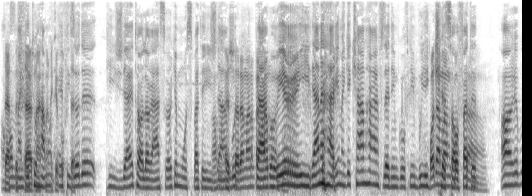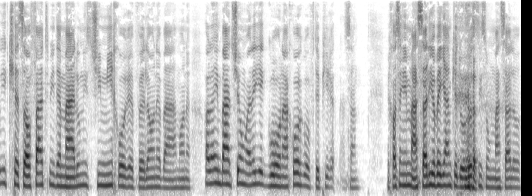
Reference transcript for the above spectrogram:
آقا مگه تو همون اپیزود 18 تالاق اسرار که مثبت 18 بود درباره ریدن هری مگه کم حرف زدیم گفتیم بوی کسافت آره بوی کسافت میده. معلوم نیست چی می‌خوره فلان بهمانه حالا این بچه اومده یه گرنخور گفته پیر مثلا می‌خواستم این مسئله رو بگم که درست نیست اون مسئله رو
